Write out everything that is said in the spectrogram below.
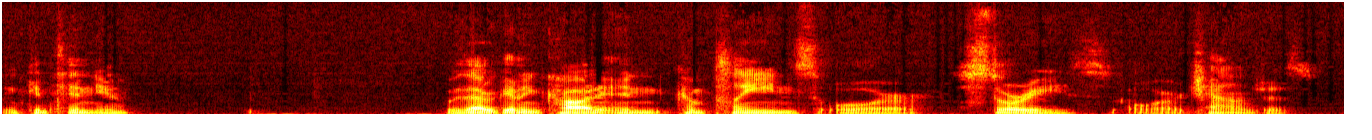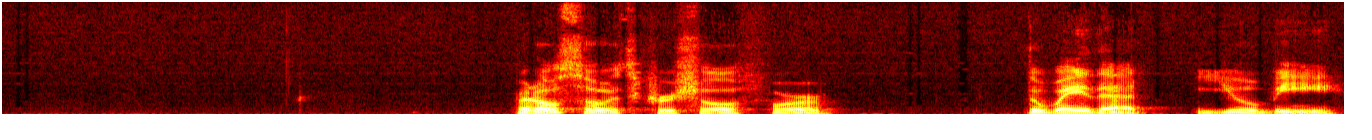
and continue without getting caught in complaints or stories or challenges. But also, it's crucial for the way that you'll be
